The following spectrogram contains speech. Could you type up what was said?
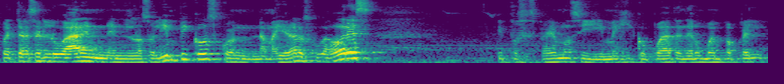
Fue tercer lugar en, en los Olímpicos con la mayoría de los jugadores. Y pues esperemos si México pueda tener un buen papel.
